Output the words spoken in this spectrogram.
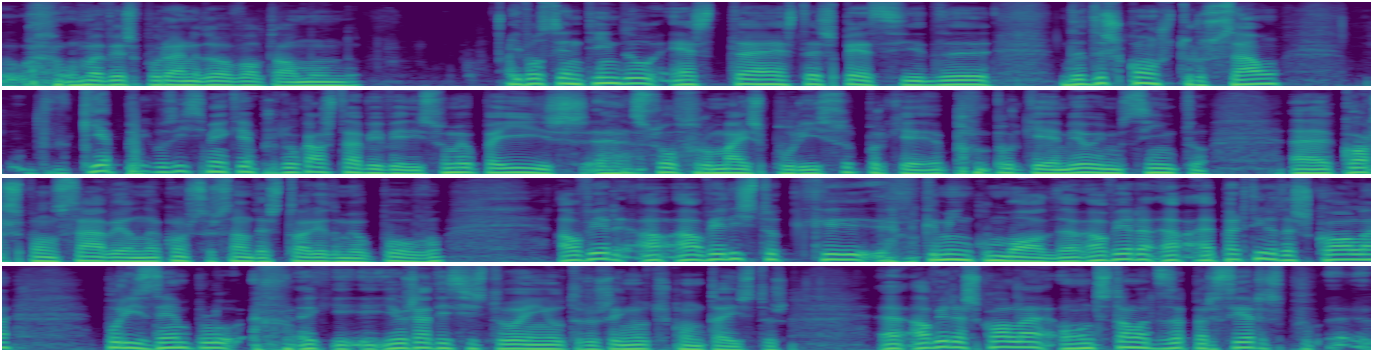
uma vez por ano dou a volta ao mundo. E vou sentindo esta, esta espécie de, de desconstrução que é perigosíssimo é que em Portugal está a viver isso. O meu país uh, sofro mais por isso, porque, porque é meu e me sinto uh, corresponsável na construção da história do meu povo. Ao ver, ao, ao ver isto que, que me incomoda, ao ver a, a partir da escola por exemplo, eu já disse isto em outros, em outros contextos, ao ver a escola onde estão a desaparecer eh,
